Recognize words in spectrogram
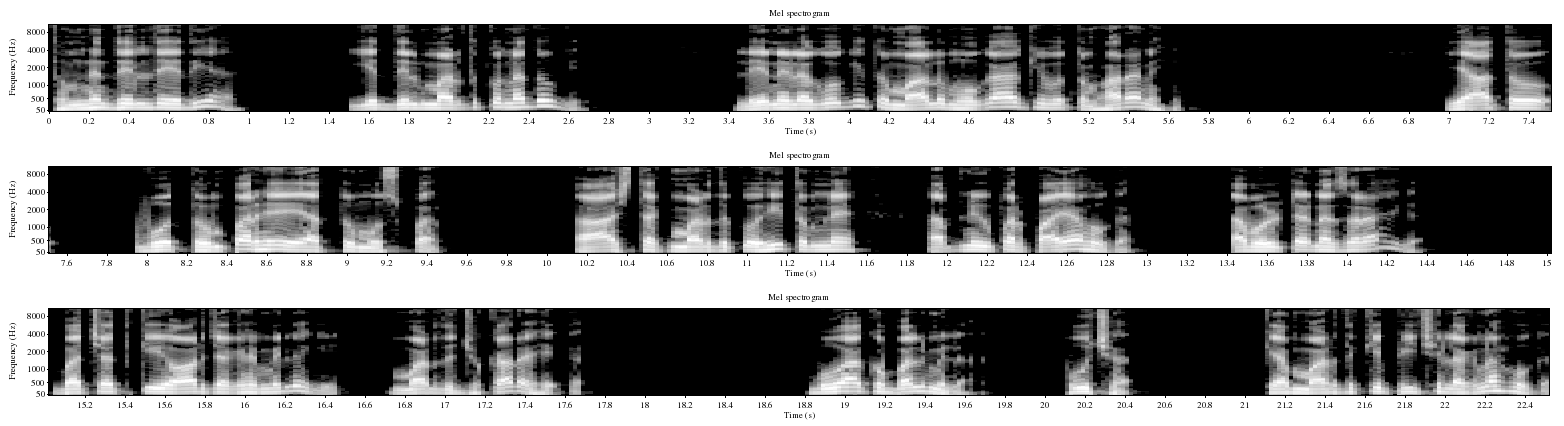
तुमने दिल दे दिया। ये दिल मर्द को न दोगी। लेने लगोगी तो मालूम होगा कि वो तुम्हारा नहीं। या तो वो तुम पर है या तुम उस पर। आज तक मर्द को ही तुमने अपने ऊपर पाया होगा। अब उल्टा नज़र आएगा। बचत की और जगह मिलेगी, मर्द झुका रहेगा। बुआ को बल मिला, पूछा, क्या मर्द के पीछे लगना होगा?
